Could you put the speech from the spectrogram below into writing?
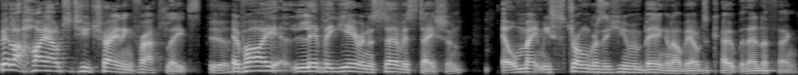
A bit like high altitude training for athletes. Yeah. If I live a year in a service station, it will make me stronger as a human being and I'll be able to cope with anything.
